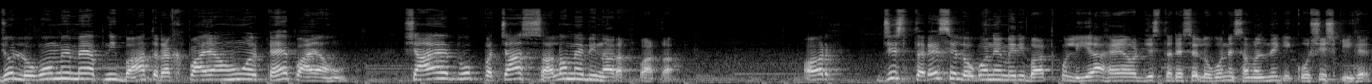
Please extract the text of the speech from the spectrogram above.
जो लोगों में मैं अपनी बात रख पाया हूँ और कह पाया हूँ, शायद वो पचास सालों में भी ना रख पाता। और जिस तरह से लोगों ने मेरी बात को लिया है और जिस तरह से लोगों ने समझने की कोशिश की है,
